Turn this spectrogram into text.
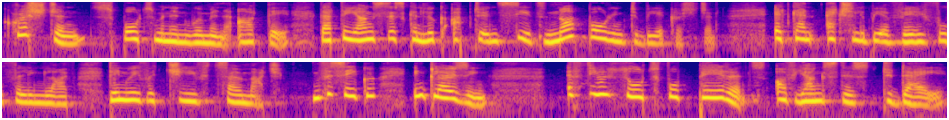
Christian sportsmen and women out there that the youngsters can look up to and see it's not boring to be a Christian. It can actually be a very fulfilling life. Then we've achieved so much. Mfiseko, in closing, a few thoughts for parents of youngsters today.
